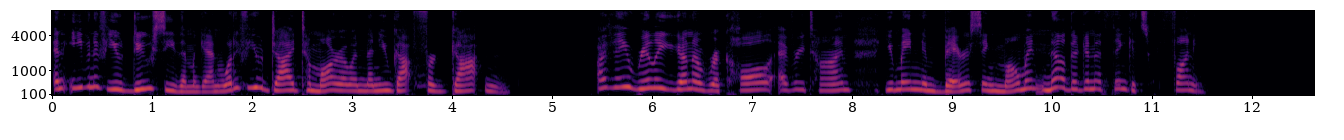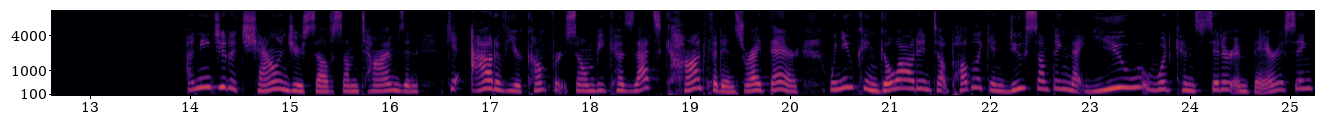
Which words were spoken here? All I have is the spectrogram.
And even if you do see them again, what if you died tomorrow and then you got forgotten? Are they really going to recall every time you made an embarrassing moment? No, they're going to think it's funny. I need you to challenge yourself sometimes and get out of your comfort zone because that's confidence right there. When you can go out into public and do something that you would consider embarrassing,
